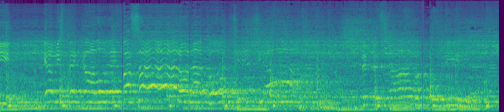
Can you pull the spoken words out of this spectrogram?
mí que mis pecados le pasaron la conciencia. Me empezaron a morir.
